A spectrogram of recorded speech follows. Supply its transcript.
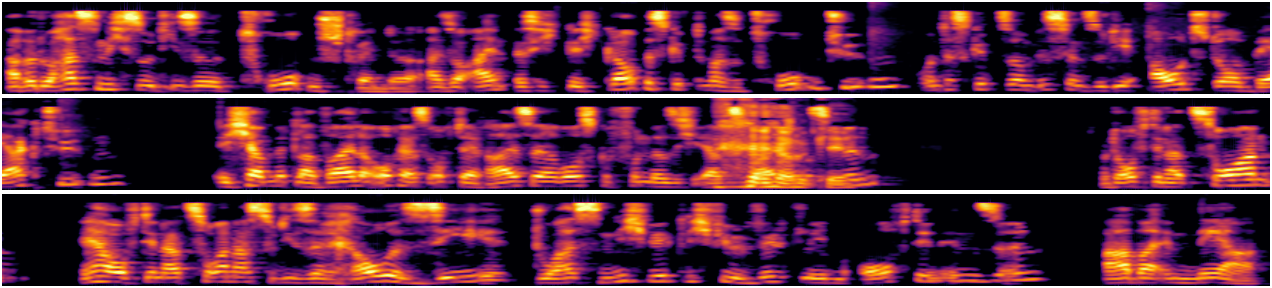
aber du hast nicht so diese Tropenstrände. Also ein, also ich, ich glaube, es gibt immer so Tropentypen und es gibt so ein bisschen so die Outdoor-Bergtypen. Ich habe mittlerweile auch erst auf der Reise herausgefunden, dass ich eher zweiteres Okay. bin. Und auf den Azoren, ja, auf den Azoren hast du diese raue See. Du hast nicht wirklich viel Wildleben auf den Inseln, aber im Meer.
